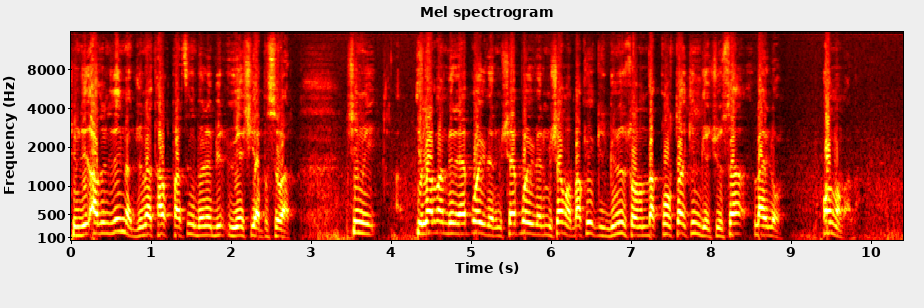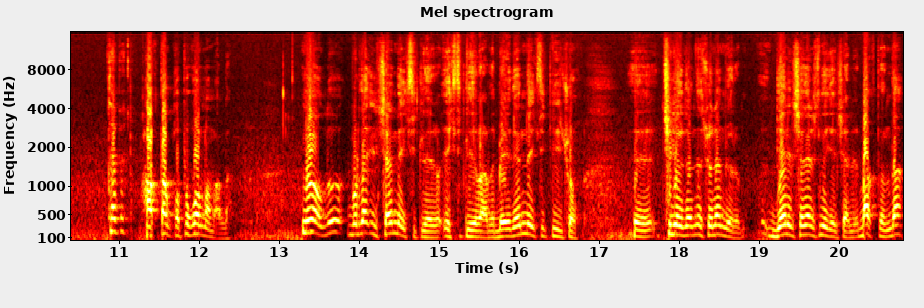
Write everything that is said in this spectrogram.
Şimdi az önce dedim ya Cumhuriyet Halk Partisi'nin böyle bir üye şey yapısı var. Şimdi yıllardan beri hep oy vermiş, hep oy vermiş ama bakıyor ki günün sonunda koltuğa kim geçiyorsa laylon. Olmamalı. Tabii. Halktan kopuk olmamalı. Ne oldu? Burada ilçenin de eksikliği, eksikliği vardı. Belediyenin de eksikliği çok. Ee, Çile özelinde söylemiyorum. Diğer ilçeler için de geçerli. Baktığında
